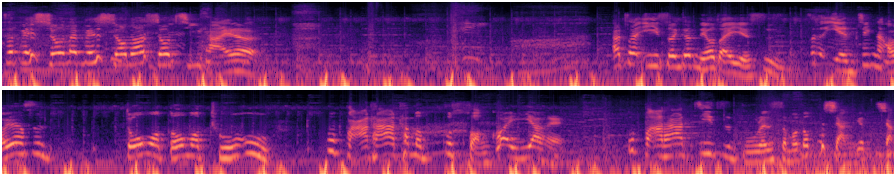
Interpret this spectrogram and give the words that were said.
这边修那边修都要修七台了。啊，这医生跟牛仔也是，这个眼睛好像是。多么多么突兀，不拔它他们不爽快一样哎，不拔它机子补人什么都不想想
